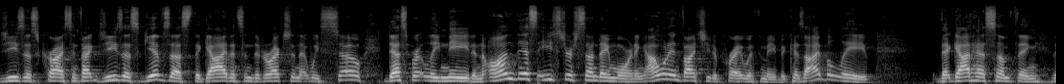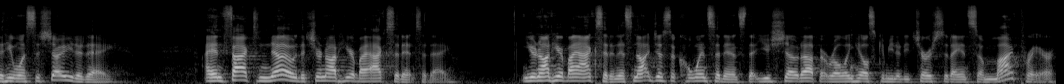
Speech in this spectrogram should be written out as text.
Jesus Christ. In fact, Jesus gives us the guidance and the direction that we so desperately need. And on this Easter Sunday morning, I want to invite you to pray with me because I believe that God has something that He wants to show you today. I, in fact, know that you're not here by accident today. You're not here by accident. It's not just a coincidence that you showed up at Rolling Hills Community Church today. And so, my prayer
